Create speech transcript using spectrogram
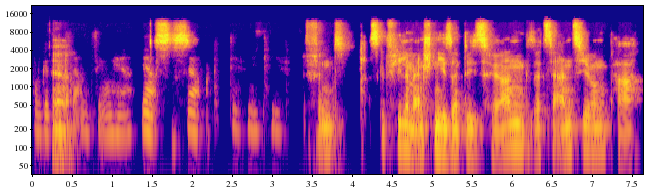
vom Gesetz ja. der Anziehung her. Ja, ist, ja definitiv. Ich finde, es gibt viele Menschen, die dieses hören, Gesetz der Anziehung, pah,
